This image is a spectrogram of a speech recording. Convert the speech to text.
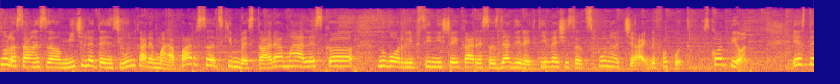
Nu lăsa însă micile tensiuni care mai apar să-ți schimbe starea, mai ales că nu vor lipsi nici cei care să-ți dea directive și să-ți spună ce ai de făcut. Scorpion. Este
